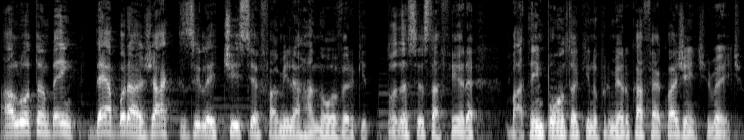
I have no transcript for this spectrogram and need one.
Alô também, Débora, Jaques e Letícia, família Hanover, que toda sexta-feira batem ponto aqui no primeiro café com a gente, Rachel.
